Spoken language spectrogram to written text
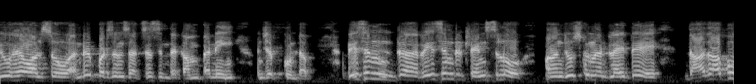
you have also hundred percent success in the company అని చెప్పుకుంటాం. రీసెంట్ రీసెంట్ ట్రెండ్స్లో మనం చూసుకున్నట్లయితే దాదాపు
